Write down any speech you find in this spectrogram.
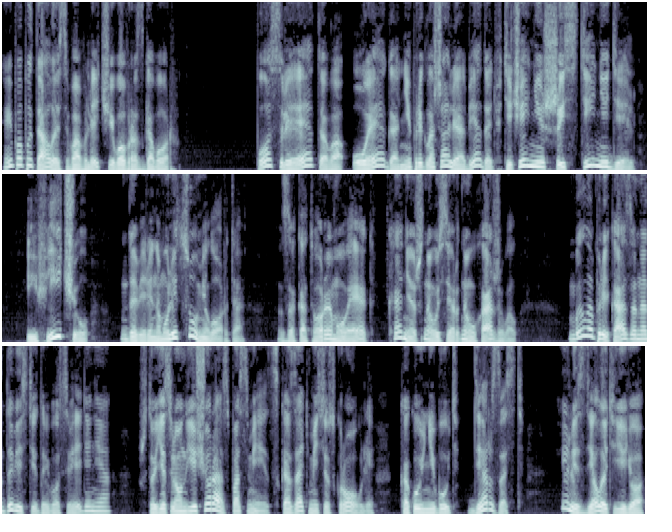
и попыталась вовлечь его в разговор. После этого у Эго не приглашали обедать в течение шести недель, и Фичу, доверенному лицу милорда, за которым Уэг, конечно, усердно ухаживал, было приказано довести до его сведения, что если он еще раз посмеет сказать миссис Кроули какую-нибудь дерзость или сделать ее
